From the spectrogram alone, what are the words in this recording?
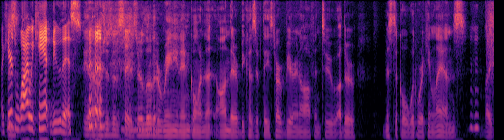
like here's why we can't do this. yeah, I was just going to say, is there a little bit of reining in going uh, on there because if they start veering off into other mystical woodworking lands, mm-hmm. like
